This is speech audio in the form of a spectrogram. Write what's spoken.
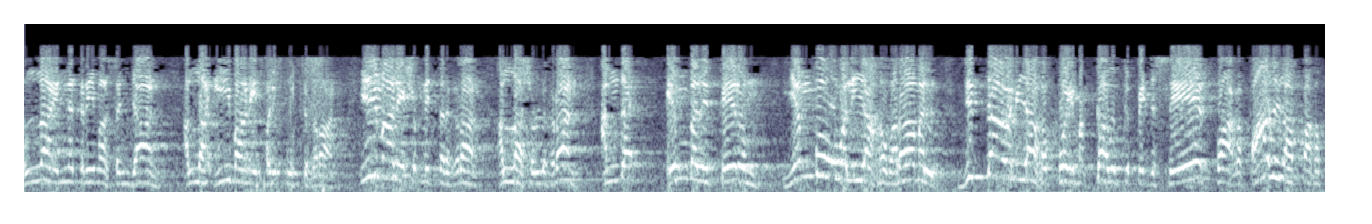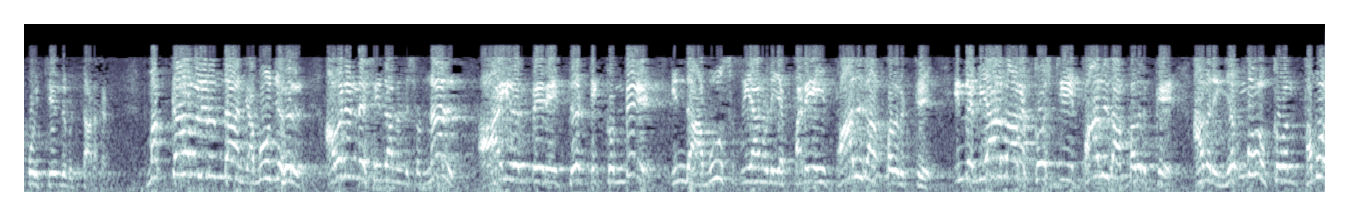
அல்லாஹ் என்ன தெரியுமா செஞ்சான்? அல்லாஹ் ஈமானை பறிப்பூட்டுகிறான் ஈமானை சொல்லித் தருகிறான் அல்லாஹ் சொல்லுகிறான் அந்த எண்பது பேரும் எம்போ வழியாக வராமல் ஜித்தா வழியாக போய் மக்காவுக்கு போய் சேஃபாக பாதுகாப்பாக போய் சேர்ந்து விட்டார்கள். மக்காவில் இருந்தான் அபூஜகல் அவன் என்ன செய்தான் என்று சொன்னால் ஆயிரம் பேரை திரட்டிக் கொண்டு இந்த அபூ சுஃபியானுடைய படையை பாதுகாப்பதற்கு இந்த வியாபார கோஷ்டியை பாதுகாப்பதற்கு அவர் எவ்வளவுக்கு வந்து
